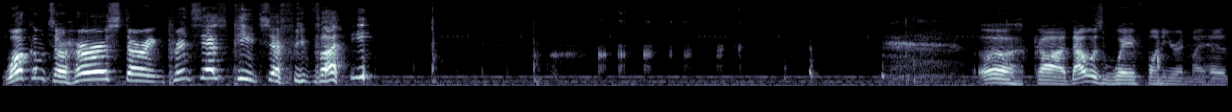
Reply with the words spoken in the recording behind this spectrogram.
Welcome to Her, starring Princess Peach, everybody! oh, God, that was way funnier in my head.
